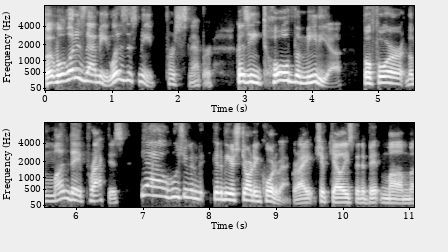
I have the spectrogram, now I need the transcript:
But well, what does that mean? What does this mean? for snapper. Because he told the media before the Monday practice, yeah, who's going to be your starting quarterback, right? Chip Kelly's been a bit mum.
